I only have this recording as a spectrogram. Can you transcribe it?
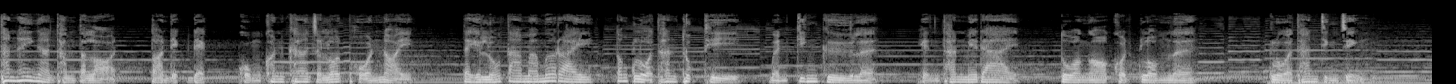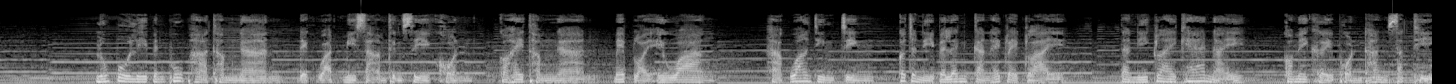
ท่านให้งานทำตลอด ตอนเด็กๆ ผมค่อนข้างจะโลดโผนหน่อย แต่เห็นหลวงตามาเมื่อไรต้องกลัวท่านทุกที เหมือนกิ้งกือเลย เห็นท่านไม่ได้ ตัวงอขดกลมเลย กลัวท่านจริง ๆ หลวงปู่ลีเป็นผู้พาทำงาน เด็กวัดมีสามถึงสี่คน ก็ให้ทำงาน ไม่ปล่อยให้ว่าง หากว่างจริง ๆ ก็จะหนีไปเล่นกันให้ไกล ๆ แต่หนีไกลแค่ไหนก็ไม่เคยพ้นท่านสักที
